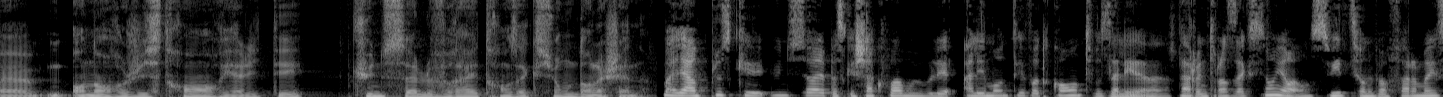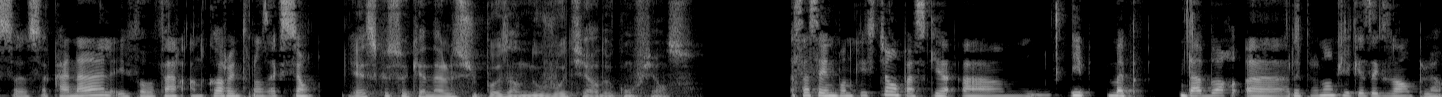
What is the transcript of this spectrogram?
Euh, en enregistrant en réalité qu'une seule vraie transaction dans la chaîne bah, Il y a plus qu'une seule, parce que chaque fois que vous voulez alimenter votre compte, vous allez euh, faire une transaction, et ensuite, si on veut fermer ce, canal, il faut faire encore une transaction. Et est-ce que ce canal suppose un nouveau tiers de confiance? Ça, c'est une bonne question, parce que euh, d'abord, euh, reprenons quelques exemples.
